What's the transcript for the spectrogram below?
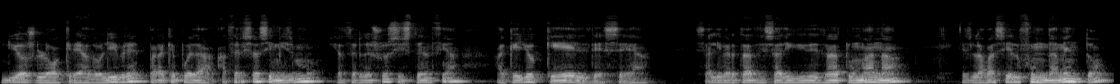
Dios lo ha creado libre para que pueda hacerse a sí mismo y hacer de su existencia aquello que Él desea. Esa libertad, esa dignidad humana es la base y el fundamento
